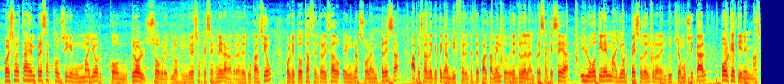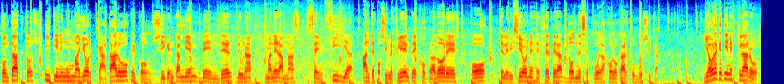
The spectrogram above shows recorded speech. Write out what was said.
Por eso estas empresas consiguen un mayor control sobre los ingresos que se generan a través de tu canción, porque todo está centralizado en una sola empresa, a pesar de que tengan diferentes departamentos dentro de la empresa que sea, y luego tienen mayor peso dentro de la industria musical, porque tienen más contactos y tienen un mayor catálogo que consiguen también vender de una manera más sencilla ante posibles clientes, compradores o televisiones, etcétera, donde se pueda colocar tu música. Y ahora que tienes claro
